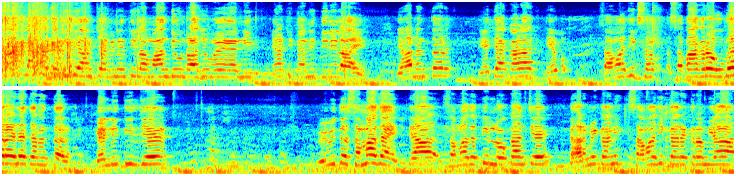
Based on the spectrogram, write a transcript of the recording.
साठ लाखाचा निधी आमच्या विनंतीला मान देऊन राजूभाई यांनी या ठिकाणी दिलेला आहे. यानंतर येत्या काळात हे सामाजिक सभागृह उभं राहिल्याच्या नंतर गल्लीतील जे विविध समाज आहेत त्या समाजातील लोकांचे धार्मिक आणि सामाजिक कार्यक्रम या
